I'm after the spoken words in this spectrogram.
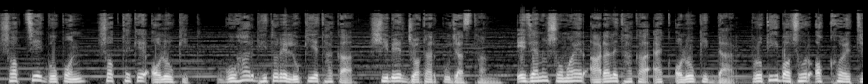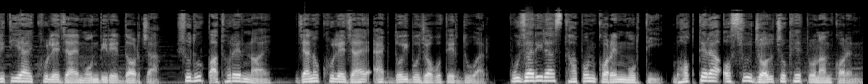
সবচেয়ে গোপন, সবথেকে অলৌকিক। গুহার ভিতরে লুকিয়ে থাকা শিবের জটার পূজাস্থান। এ যেন সময়ের আড়ালে থাকা এক অলৌকিক দ্বার। প্রতি বছর অক্ষয় তৃতীয়ায় খুলে যায় মন্দিরের দরজা। শুধু পাথরের নয়, যেন খুলে যায় এক দৈব জগতের দুয়ার। পূজারীরা স্থাপন করেন মূর্তি, ভক্তেরা অশ্রু জলচোখে প্রণাম করেন।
